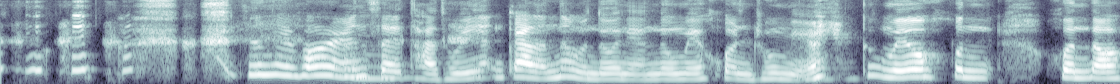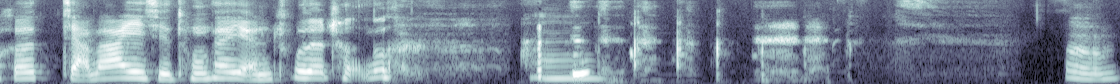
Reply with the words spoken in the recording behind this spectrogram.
就那帮人在塔图因干了那么多年都没混出名，都没有混混到和贾巴一起同台演出的程度。嗯，嗯，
